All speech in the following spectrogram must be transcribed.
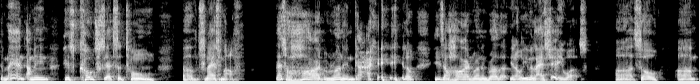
The man, I mean, his coach sets a tone of smash mouth that's a hard running guy. you know, he's a hard running brother. You know, even last year he was. Uh, so um,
